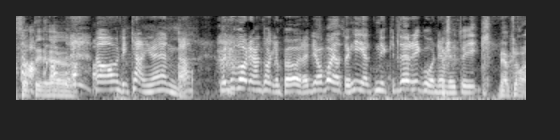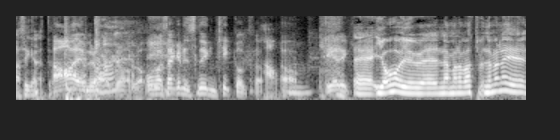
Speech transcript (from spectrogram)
Så det, eh, Ja, men det kan ju hända. Men då var det antagligen på örat. Jag var ju alltså helt nykter igår när jag var ute och gick. men jag klarar cigaretter. Ja, det är bra, bra, bra. Och var säkert en snygg kick också. Ja. Erik. Eh, jag har ju, eh, när man har varit, när man är,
